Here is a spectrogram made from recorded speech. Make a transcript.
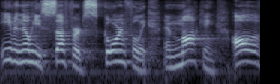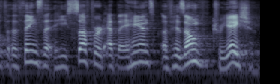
even though he suffered scornfully and mocking all of the things that he suffered at the hands of his own creation,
